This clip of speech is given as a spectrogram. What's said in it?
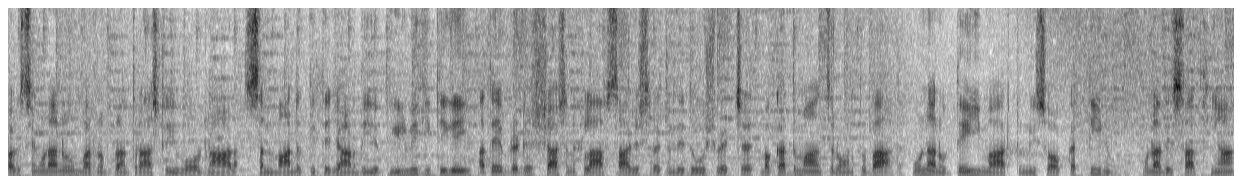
ਭਗਤ ਸਿੰਘ ਉਹਨਾਂ ਨੂੰ ਮਰਨ ਉਪਰੰਤ ਰਾਸ਼ਟਰੀ ਅਵਾਰਡ ਨਾਲ ਸਨਮਾਨਿਤ ਕੀਤੇ ਜਾਣ ਦੀ ਅਪੀਲ ਵੀ ਕੀਤੀ ਗਈ ਅਤੇ ਬ੍ਰਿਟਿਸ਼ ਸ਼ਾਸਨ ਖਿਲਾਫ ਸਾਜ਼ਿਸ਼ ਰਚਣ ਦੇ ਦੋਸ਼ ਵਿੱਚ ਮੁਕੱਦਮਾ ਚਲਾਉਣ ਤੋਂ ਬਾਅਦ ਉਹਨਾਂ ਨੂੰ 23 ਮਾਰਚ 1931 ਨੂੰ ਉਹਨਾਂ ਦੇ ਸਾਥੀਆਂ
